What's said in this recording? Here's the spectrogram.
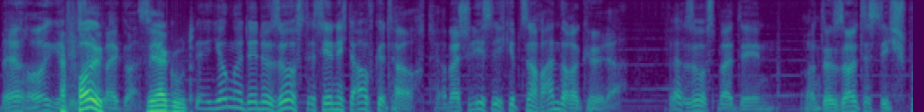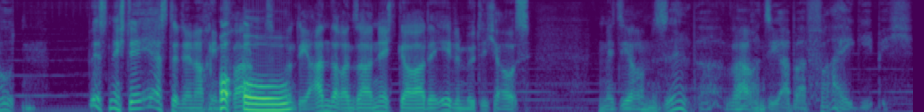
Beruhige Erfolg. dich Gott. Sehr gut. Der Junge, den du suchst, ist hier nicht aufgetaucht. Aber schließlich gibt's noch andere Köhler. Versuch's bei denen. Und du solltest dich sputen. Bist nicht der Erste, der nach ihm Oh, fragt. oh. Und die anderen sahen nicht gerade edelmütig aus. Mit ihrem Silber waren sie aber freigebig.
